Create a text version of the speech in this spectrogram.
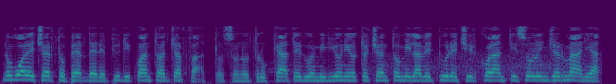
non vuole certo perdere più di quanto ha già fatto. Sono truccate 2 milioni e 800 mila vetture circolanti solo in Germania,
